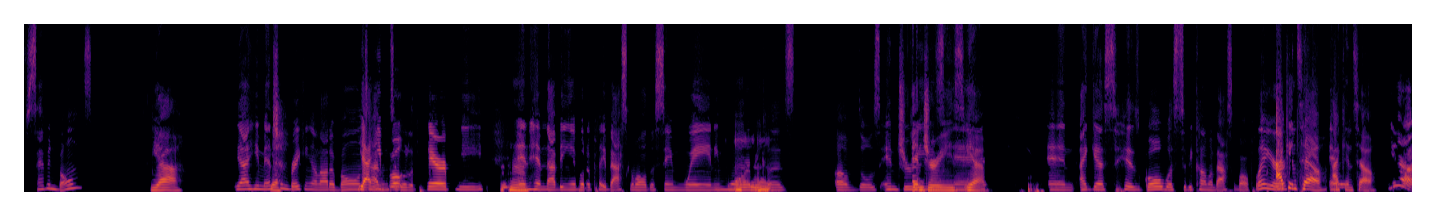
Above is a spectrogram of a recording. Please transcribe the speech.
seven bones. Yeah. Yeah, he mentioned yeah. breaking a lot of bones, yeah, having he broke... to go to therapy, mm-hmm. and him not being able to play basketball the same way anymore mm-hmm. because of those injuries. Injuries, and, yeah. And I guess his goal was to become a basketball player. I can tell. And, I can tell. Yeah.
